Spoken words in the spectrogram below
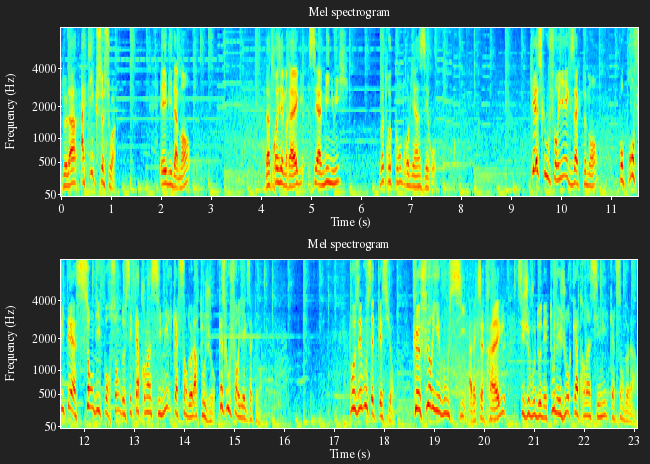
dollars à qui que ce soit. Et évidemment, la troisième règle, c'est à minuit, votre compte revient à zéro. Qu'est-ce que vous feriez exactement pour profiter à 110% de ces 86 400 dollars toujours? Qu'est-ce que vous feriez exactement? Posez-vous cette question. Que feriez-vous si, avec cette règle, si je vous donnais tous les jours 86 400 dollars?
